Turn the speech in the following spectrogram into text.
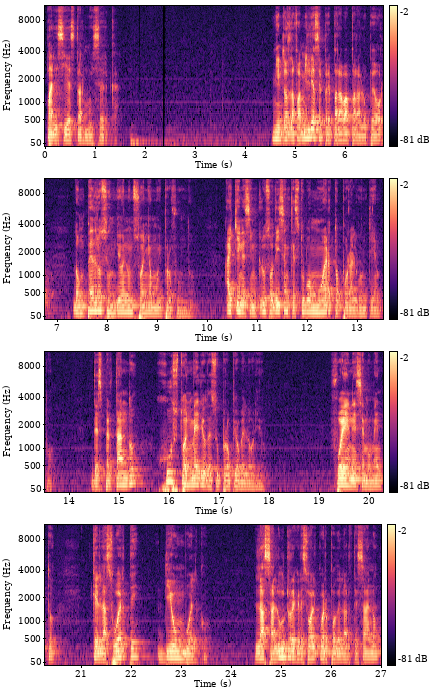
parecía estar muy cerca. Mientras la familia se preparaba para lo peor, don Pedro se hundió en un sueño muy profundo. Hay quienes incluso dicen que estuvo muerto por algún tiempo, despertando justo en medio de su propio velorio. Fue en ese momento que la suerte dio un vuelco la salud regresó al cuerpo del artesano,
